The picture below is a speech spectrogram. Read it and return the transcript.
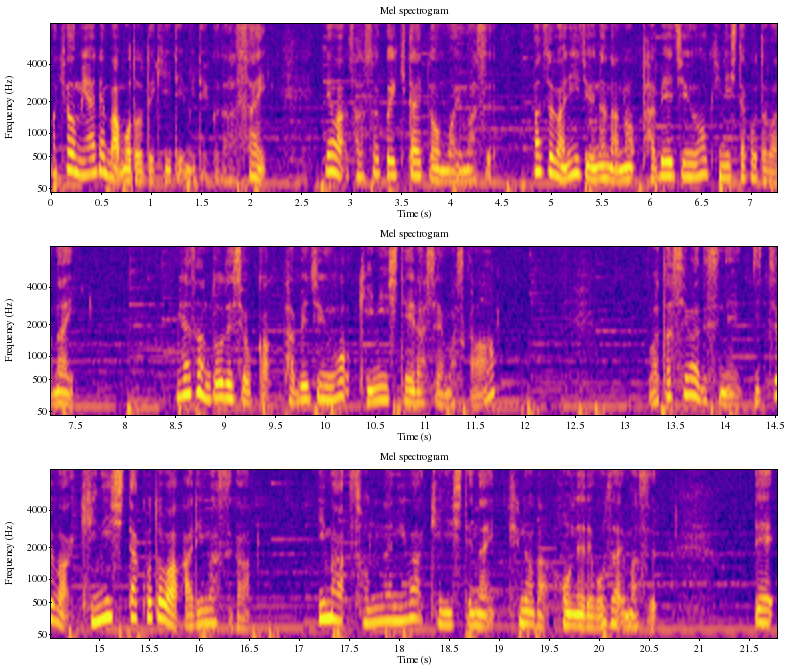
まあ、興味あれば戻って聞いてみてください。では早速いきたいと思います。まずは27の食べ順を気にしたことはない。皆さんどうでしょうか？食べ順を気にしていらっしゃいますか？私はですね実は気にしたことはありますが今そんなには気にしてないっていうのが本音でございます。で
